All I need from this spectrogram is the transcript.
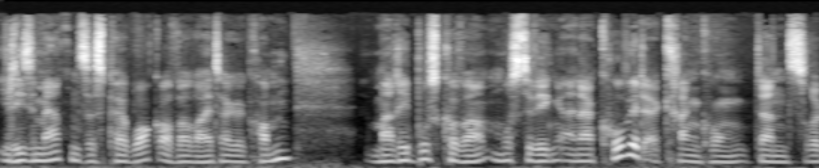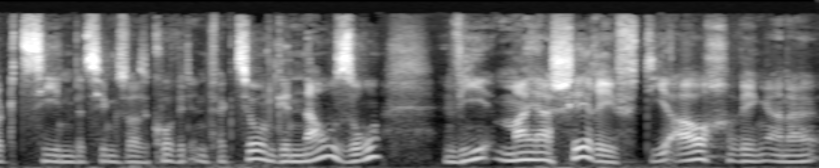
Elise Mertens ist per Walkover weitergekommen. Marie Buskova musste wegen einer Covid-Erkrankung dann zurückziehen, beziehungsweise Covid-Infektion. Genauso wie Maya Sherif, die auch wegen einer,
